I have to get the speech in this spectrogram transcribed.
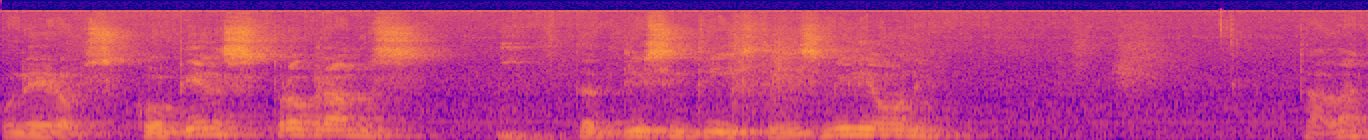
un Eiropas kopienas programmas. Tad 233 miljoni. Tālāk.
